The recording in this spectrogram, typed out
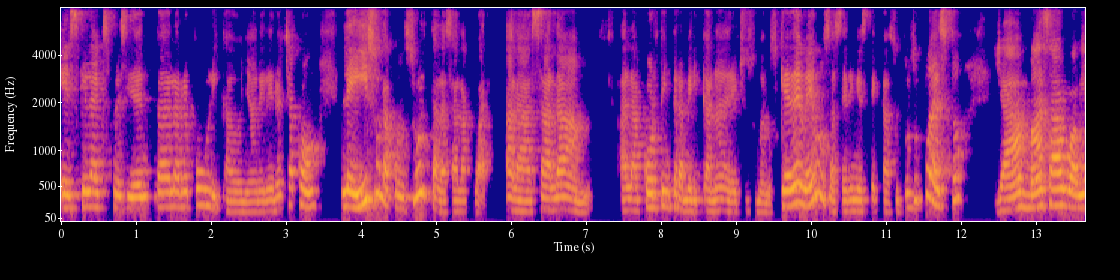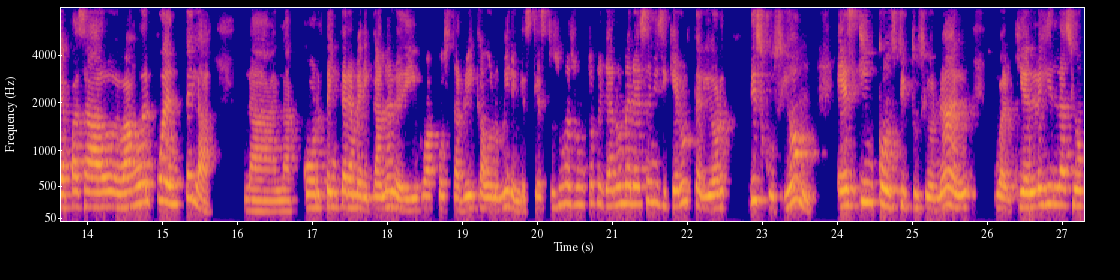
es que la expresidenta de la República, doña Elena Chacón, le hizo la consulta a la sala a la sala a la Corte Interamericana de Derechos Humanos. ¿Qué debemos hacer en este caso? Por supuesto, ya más agua había pasado debajo del puente, la, la, Corte Interamericana le dijo a Costa Rica, bueno, miren, es que esto es un asunto que ya no merece ni siquiera ulterior discusión. Es inconstitucional cualquier legislación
